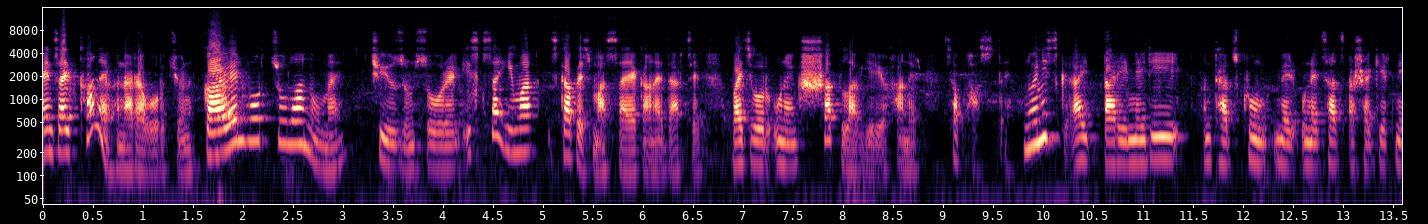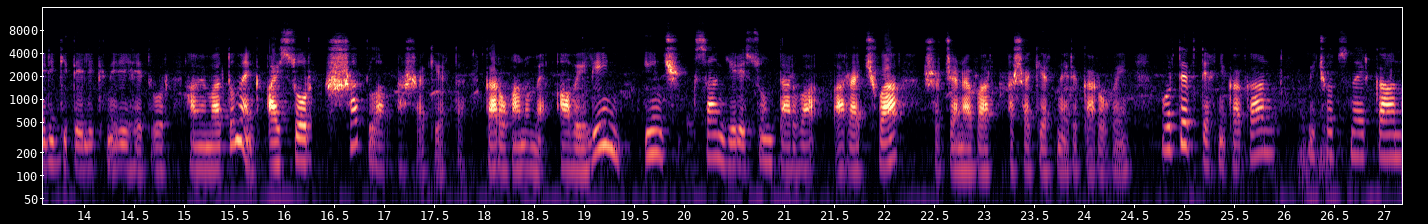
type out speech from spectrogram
հենց այդքան է հնարավորություն։ Կա էլ որ ծուլանում է չի ուզում սովորել։ Իսկ սա հիմա իսկապես massայական է դարձել, բայց որ ունենք շատ լավ երեխաներ, սա փաստ է։ Նույնիսկ այդ տարիների ընթացքում մեր ունեցած աշակերտների գիտելիքների հետ որ համեմատում ենք, այսօր շատ լավ աշակերտը կարողանում է ավելին, ինչ 20-30 տարվա առաջվա շրջանավարտ աշակերտները կարող էին, որտեղ տեխնիկական միջոցներ կան,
